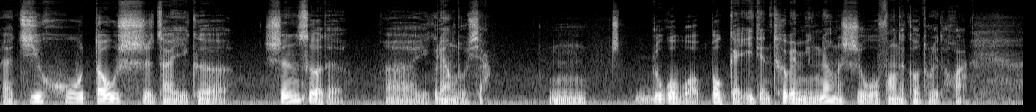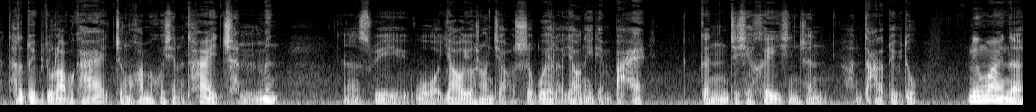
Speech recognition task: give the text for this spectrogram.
呃几乎都是在一个深色的呃一个亮度下，嗯，如果我不给一点特别明亮的事物放在构图里的话，它的对比度拉不开，整个画面会显得太沉闷。呃，所以我要右上角是为了要那点白跟这些黑形成很大的对比度。另外呢。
